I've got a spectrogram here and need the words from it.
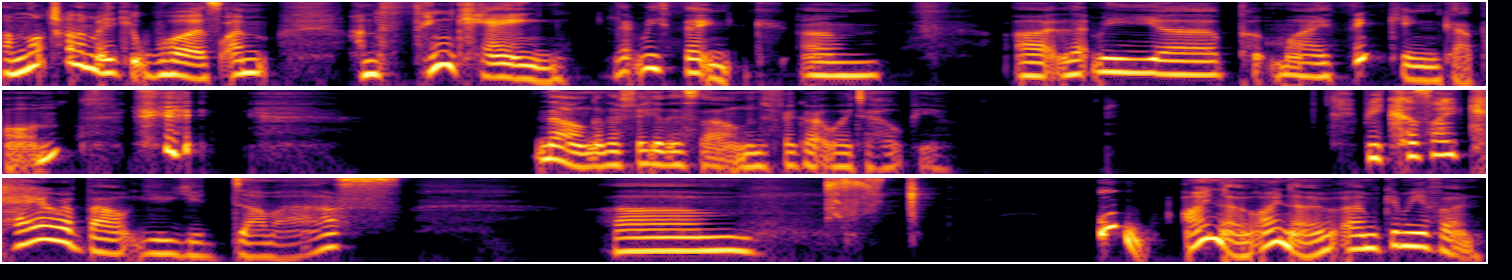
I'm not trying to make it worse. I'm, I'm thinking. Let me think. Um, uh, let me uh, put my thinking cap on. no, I'm going to figure this out. I'm going to figure out a way to help you. Because I care about you, you dumbass. Um. Oh, I know, I know. Um, give me your phone.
